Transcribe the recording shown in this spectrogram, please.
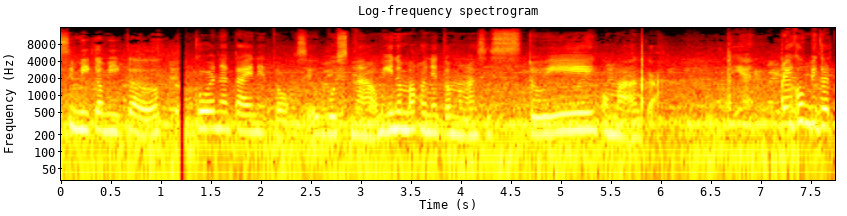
Si Mika, Mika, oh. Kuha na tayo nito kasi ubus na. Umiinom ako nito mga sis tuwing umaga. Ayan. Pray kong bigat.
